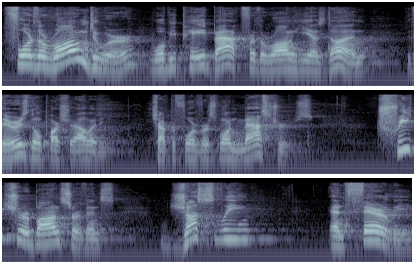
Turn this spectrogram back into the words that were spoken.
For the wrongdoer will be paid back for the wrong he has done. There is no partiality. Chapter 4, verse 1 Masters, treat your bondservants justly and fairly,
